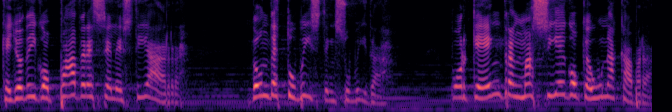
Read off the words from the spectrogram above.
que yo digo, Padre Celestial, ¿dónde estuviste en su vida? Porque entran más ciegos que una cabra.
